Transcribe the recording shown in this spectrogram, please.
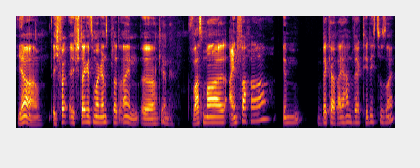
Ja, ich, ich steige jetzt mal ganz platt ein. Äh, Gerne. War es mal einfacher, im Bäckereihandwerk tätig zu sein?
